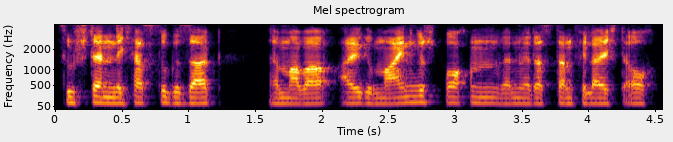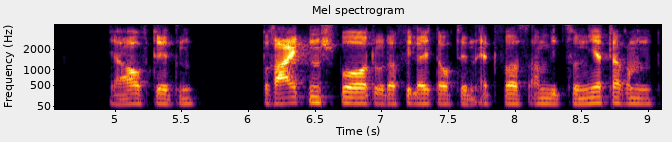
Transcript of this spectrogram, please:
zuständig, hast du gesagt. Ähm, aber allgemein gesprochen, wenn wir das dann vielleicht auch ja auf den Breitensport oder vielleicht auch den etwas ambitionierteren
